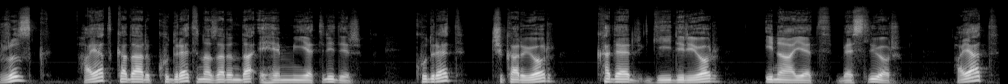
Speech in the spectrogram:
Rızk, hayat kadar kudret nazarında ehemmiyetlidir. Kudret çıkarıyor, kader giydiriyor, inayet besliyor. Hayat,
